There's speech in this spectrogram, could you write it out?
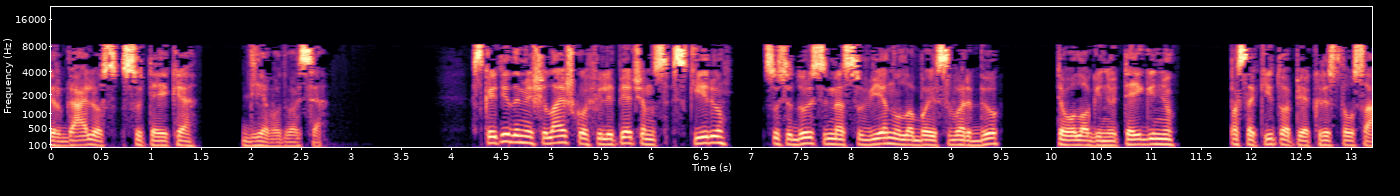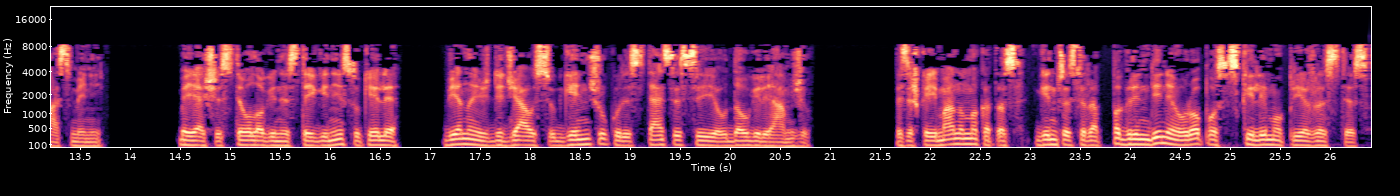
ir galios suteikia Dievo dvasia. Skaitydami šį laiško filipiečiams skyrių, susidursime su vienu labai svarbiu teologiniu teiginiu, pasakytu apie Kristaus asmenį. Beje, šis teologinis teiginys sukėlė vieną iš didžiausių ginčių, kuris tęsiasi jau daugelį amžių. Visiškai įmanoma, kad tas ginčas yra pagrindinė Europos skilimo priežastis.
